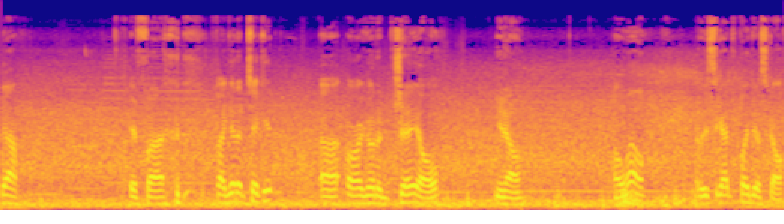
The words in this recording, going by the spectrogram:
yeah, if, uh, if I get a ticket uh, or I go to jail, you know, oh well, at least I got to play disc golf.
